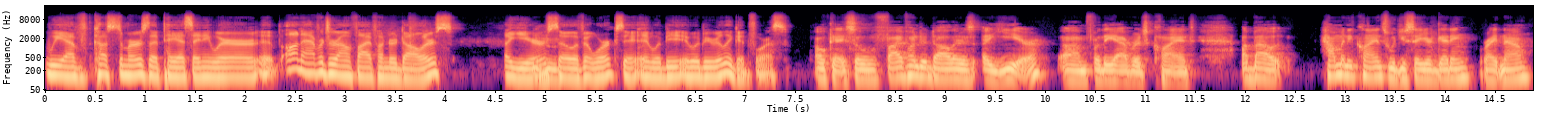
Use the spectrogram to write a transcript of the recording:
we have customers that pay us anywhere on average around $500 a year. Mm-hmm. So if it works, it, it would be, it would be really good for us. Okay, so five hundred dollars a year um, for the average client. About how many clients would you say you're getting right now?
